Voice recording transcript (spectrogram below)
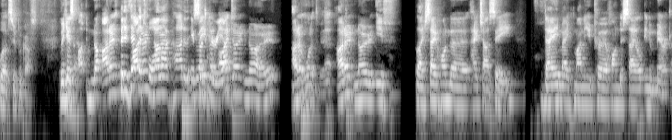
world supercross because I, no, I don't But is I that the don't know- twilight part of everyone's See, career? I don't know. I don't want it to be that. I don't know if, like, say Honda HRC, they make money per Honda sale in America.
